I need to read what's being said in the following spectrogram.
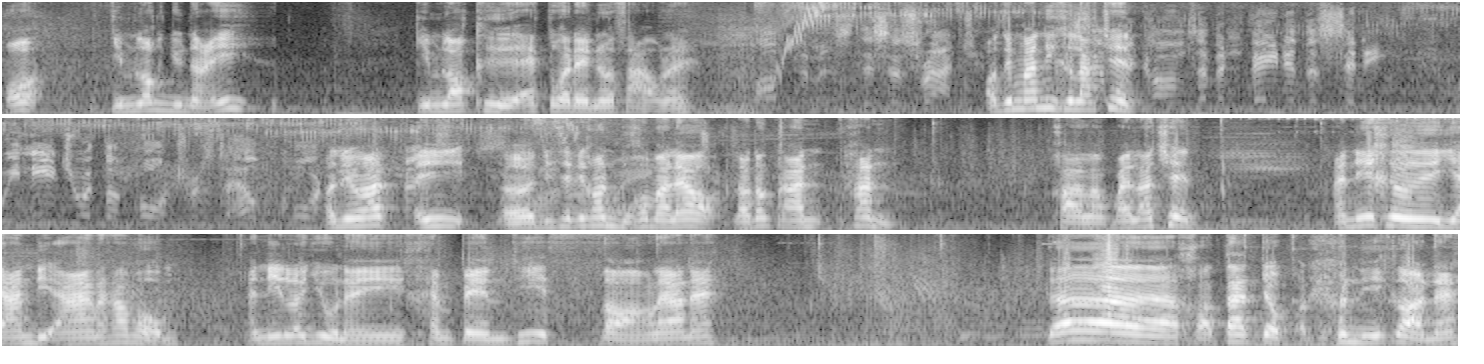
โอ้กิมล็อกอยู่ไหน กิมล็อกคือไอตัวไดโนเสาร์นะ Optimus, this is Ratchet. ออติมัสนี่คือลักเชต Decepticons have invaded the city. We need you at the fortress to help ออติมัสไอเออดิเซติคอนบุกเข้ามาแล้ว เราต้องการท่านข่าวหลังไปลักเชตอันนี้คือยานดีอาร์นะครับผม อันนี้เราอยู่ในแคมเปญที่ 2 แล้วนะ ก็ขอตัดจบเท่านี้ก่อนนะ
